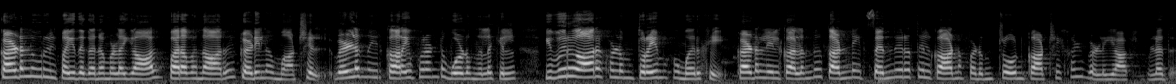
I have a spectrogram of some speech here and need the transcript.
கடலூரில் பெய்த கனமழையால் பரவனாறு கடிலம் ஆற்றில் வெள்ளநீர் கரை புரண்டு ஓடும் நிலையில் இவ்விரு ஆறுகளும் துறைமுகம் அருகே கடலில் கலந்து தண்ணீர் செந்நிறத்தில் காணப்படும் ட்ரோன் காட்சிகள் வெளியாகியுள்ளது.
